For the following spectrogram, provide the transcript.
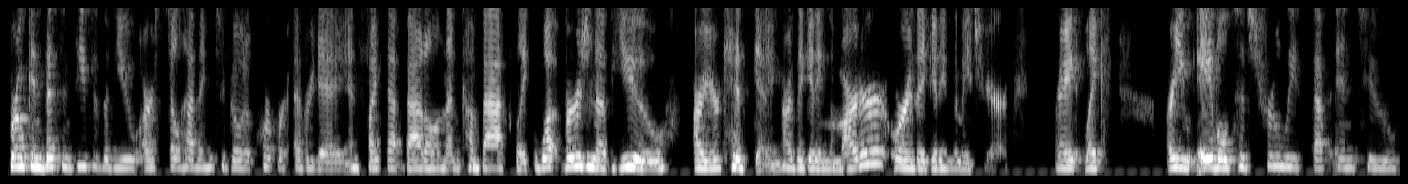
broken bits and pieces of you are still having to go to corporate every day and fight that battle and then come back, like what version of you are your kids getting? Are they getting the martyr or are they getting the matriarch, right? Like, are you able to truly step into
